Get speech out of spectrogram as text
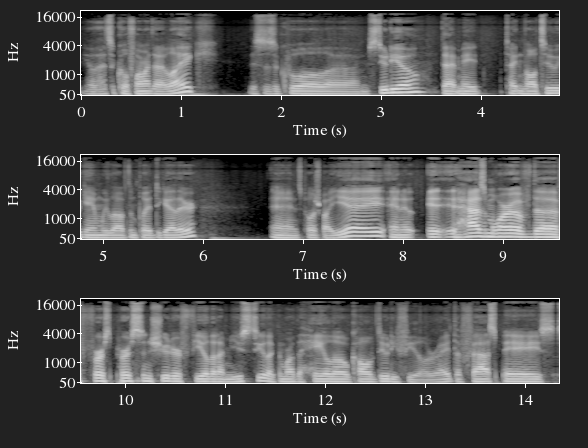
you know, that's a cool format that I like. This is a cool um, studio that made Titanfall 2, a game we loved and played together. And it's published by EA, and it, it, it has more of the first person shooter feel that I'm used to, like the more the Halo Call of Duty feel, right? The fast pace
